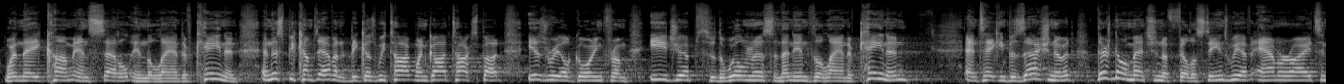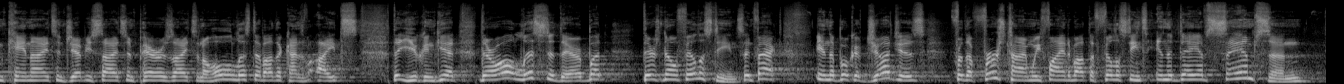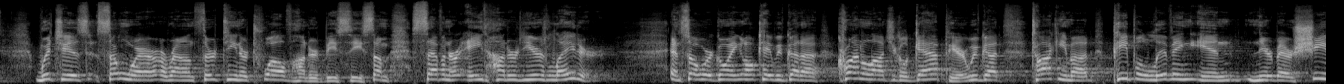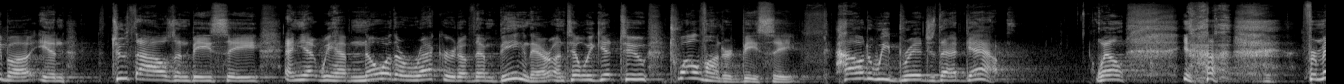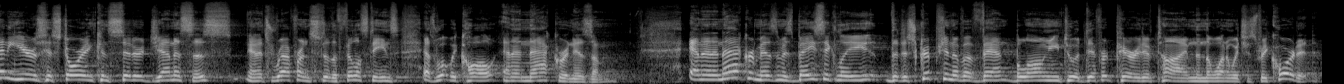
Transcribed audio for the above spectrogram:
when they come and settle in the land of Canaan. And this becomes evident because we talk when God talks about Israel going from Egypt through the wilderness and then into the land of Canaan and taking possession of it, there's no mention of Philistines. We have Amorites and Canaanites and Jebusites and Perizzites and a whole list of other kinds of ites that you can get. They're all listed there, but there's no Philistines. In fact, in the book of Judges, for the first time, we find about the Philistines in the day of Samson which is somewhere around 13 or 1200 BC, some seven or 800 years later. And so we're going, okay, we've got a chronological gap here. We've got talking about people living in near Beersheba in 2000 BC, and yet we have no other record of them being there until we get to 1200 BC. How do we bridge that gap? Well, yeah, for many years, historians considered Genesis and its reference to the Philistines as what we call an anachronism. And an anachronism is basically the description of an event belonging to a different period of time than the one in which it's recorded.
